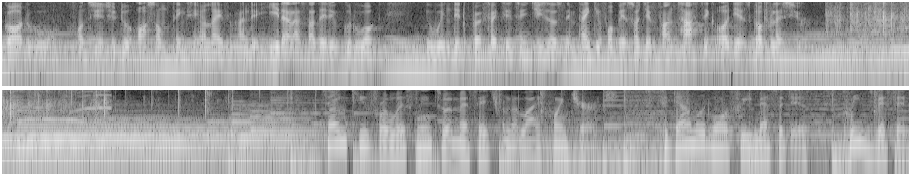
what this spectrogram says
God will continue to do awesome things in your life. And He that has started a good work, He will indeed perfect it in Jesus' name. Thank you for being such a fantastic audience. God bless you. Thank you for listening to a message from the LifePoint Church. To download more free messages, please visit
